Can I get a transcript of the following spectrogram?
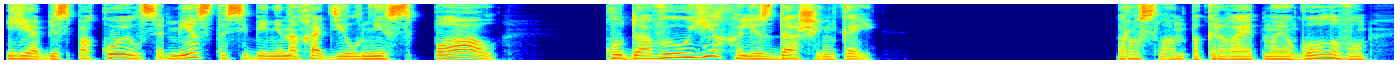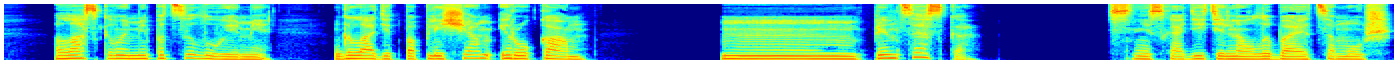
Я беспокоился, места себе не находил, не спал. Куда вы уехали с Дашенькой? Руслан покрывает мою голову ласковыми поцелуями, гладит по плечам и рукам. «М-м, принцесска?» Снисходительно улыбается муж.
